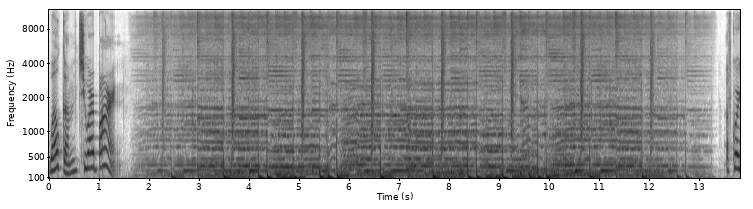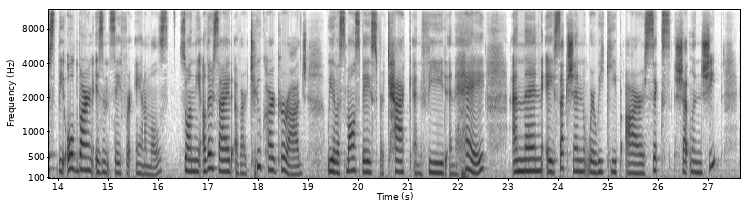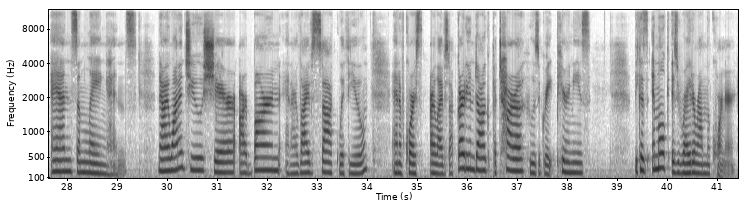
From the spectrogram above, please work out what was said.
Welcome to our barn. Of course, the old barn isn't safe for animals, so on the other side of our two car garage, we have a small space for tack and feed and hay, and then a section where we keep our six Shetland sheep and some laying hens. Now, I wanted to share our barn and our livestock with you, and of course, our livestock guardian dog, Patara, who is a Great Pyrenees, because Imbolc is right around the corner.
